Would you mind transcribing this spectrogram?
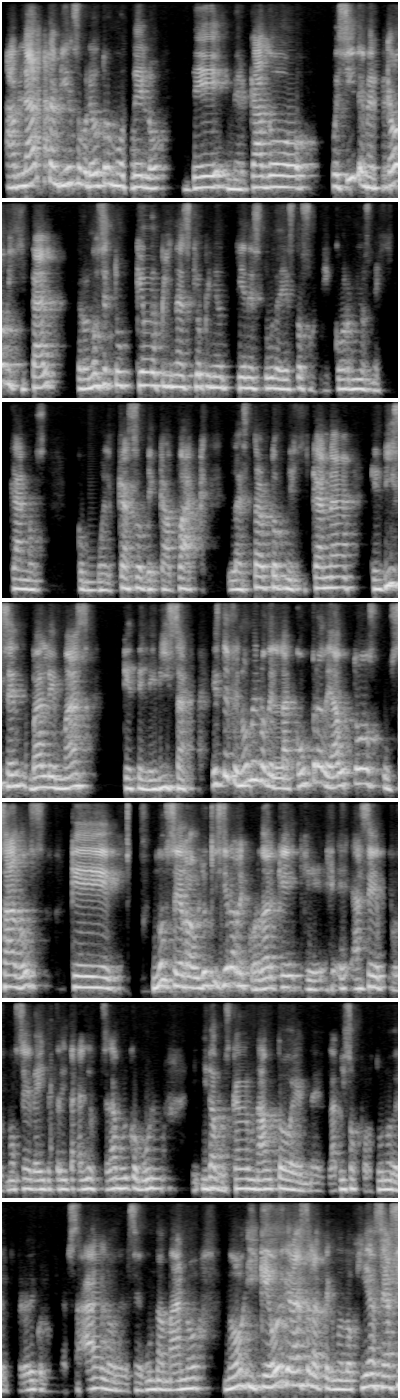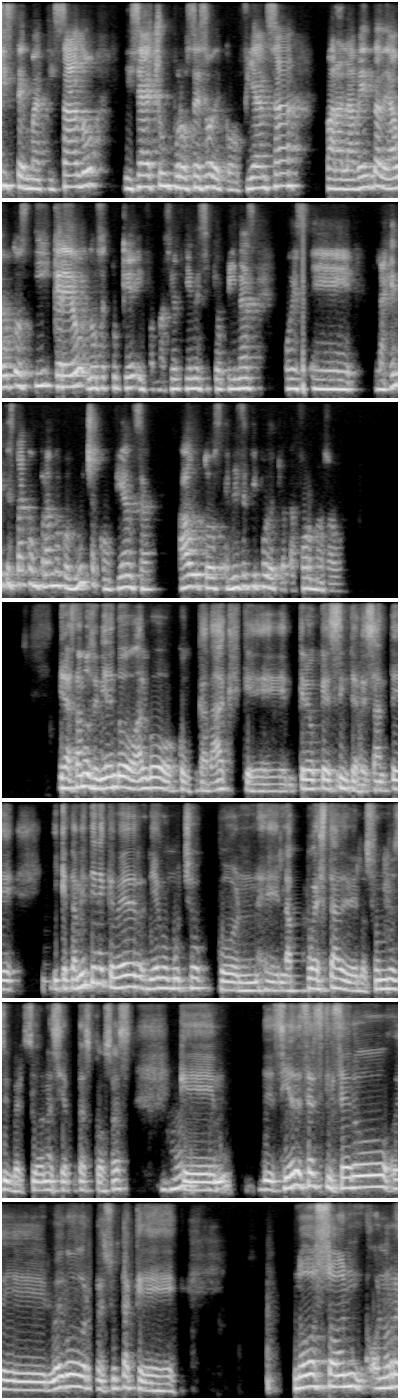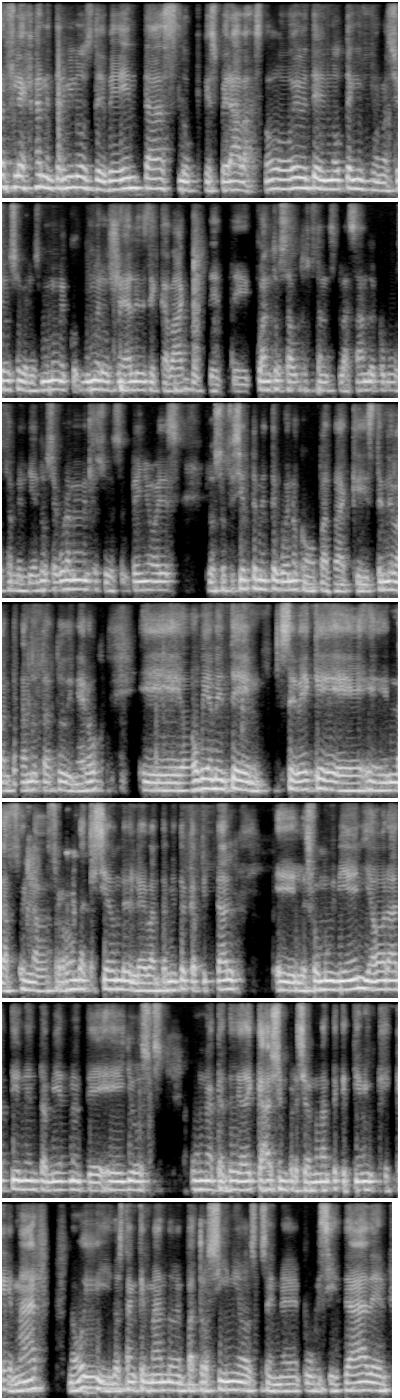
hablar también sobre otro modelo de mercado, pues sí, de mercado digital, pero no sé tú qué opinas, qué opinión tienes tú de estos unicornios mexicanos, como el caso de Kavak, la startup mexicana que dicen vale más que Televisa. Este fenómeno de la compra de autos usados, que no sé, Raúl, yo quisiera recordar que, eh, hace, pues no sé, 20, 30 años, pues muy común ir a buscar un auto en el aviso oportuno del periódico Universal o de segunda mano, ¿no? Y que hoy, gracias a la tecnología, se ha sistematizado y se ha hecho un proceso de confianza para la venta de autos y creo, no sé tú qué información tienes y qué opinas, pues eh, la gente está comprando con mucha confianza autos en ese tipo de plataformas, Raúl. Mira, estamos viviendo algo con Kavak que creo que es interesante y que también tiene que ver, Diego, mucho con eh, la apuesta de los fondos de inversión a ciertas cosas que, si he de ser sincero, eh, luego resulta que no son o no reflejan en términos de ventas lo que esperabas. ¿no? Obviamente no tengo información sobre los números reales de Kavak, de, cuántos autos están desplazando, de cómo están vendiendo. Seguramente su desempeño es lo suficientemente bueno como para que estén levantando tanto dinero. Eh, obviamente se ve que en la, en la ronda que hicieron de levantamiento de capital eh, les fue muy bien y ahora tienen también ante ellos una cantidad de cash impresionante que tienen que quemar, ¿no? Y lo están quemando en patrocinios, en eh, publicidad, en...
